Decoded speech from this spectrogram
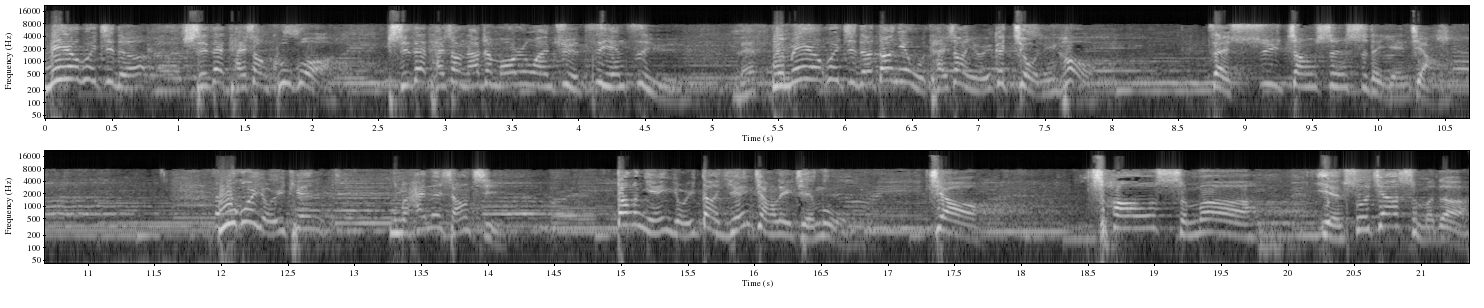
没人会记得谁在台上哭过，谁在台上拿着毛绒玩具自言自语。也没人会记得当年舞台上有一个九零后在虚张声势的演讲。如果有一天你们还能想起当年有一档演讲类节目叫超什么演说家什么的，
